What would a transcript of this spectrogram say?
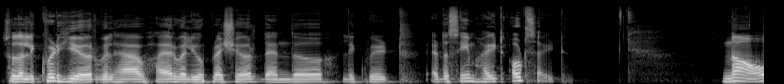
So the liquid here will have higher value of pressure than the liquid at the same height outside. Now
